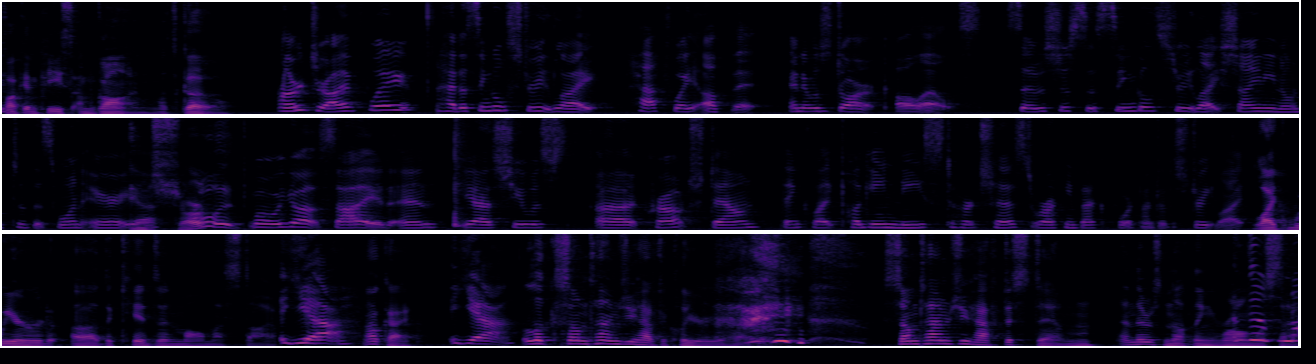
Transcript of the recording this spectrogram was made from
fucking peace, I'm gone. Let's go. Our driveway had a single street light halfway up it, and it was dark all else. So it was just a single street light shining onto this one area. In Charlotte? Well, we go outside, and yeah, she was uh, crouched down, think like hugging knees to her chest, rocking back and forth under the street light. Like weird uh the kids in Mama style. Yeah, Okay. yeah. Look, sometimes you have to clear your head. sometimes you have to stem, and there's nothing wrong There's with that.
